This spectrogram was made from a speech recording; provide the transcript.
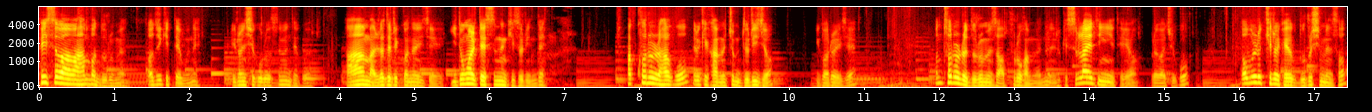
페이스바만 한번 누르면 써지기 때문에 이런 식으로 쓰면 되고요. 다음 알려드릴 거는 이제 이동할 때 쓰는 기술인데 파쿠를 하고 이렇게 가면 좀 느리죠. 이거를 이제 컨트롤을 누르면서 앞으로 가면은 이렇게 슬라이딩이 돼요. 그래가지고 W 키를 계속 누르시면서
